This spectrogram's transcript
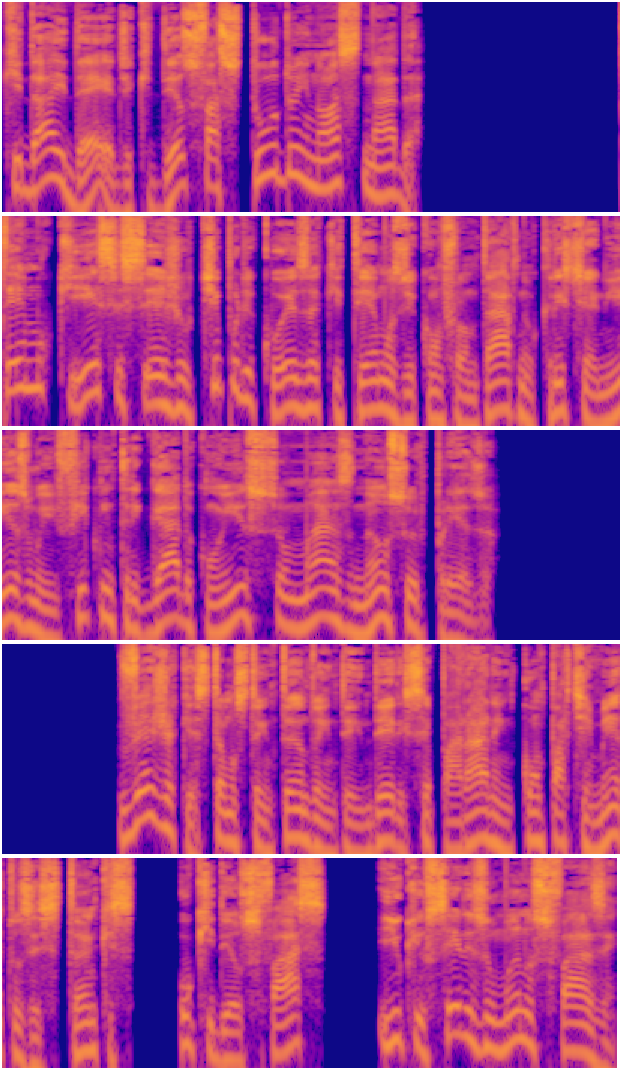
que dá a ideia de que Deus faz tudo e nós nada. Temo que esse seja o tipo de coisa que temos de confrontar no cristianismo e fico intrigado com isso, mas não surpreso. Veja que estamos tentando entender e separar em compartimentos estanques o que Deus faz e o que os seres humanos fazem,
